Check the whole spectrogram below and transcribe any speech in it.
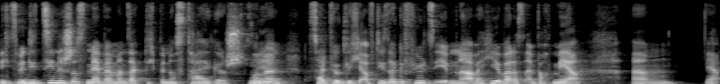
nichts Medizinisches mehr, wenn man sagt, ich bin nostalgisch, sondern Nee. das ist halt wirklich auf dieser Gefühlsebene. Aber hier war das einfach mehr. Ähm, ja.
